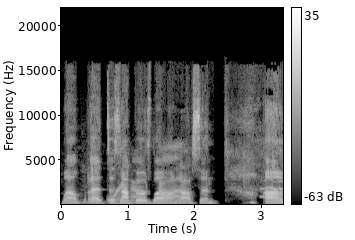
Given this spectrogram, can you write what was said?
Well, What that does not bode well on. Dawson. Um,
